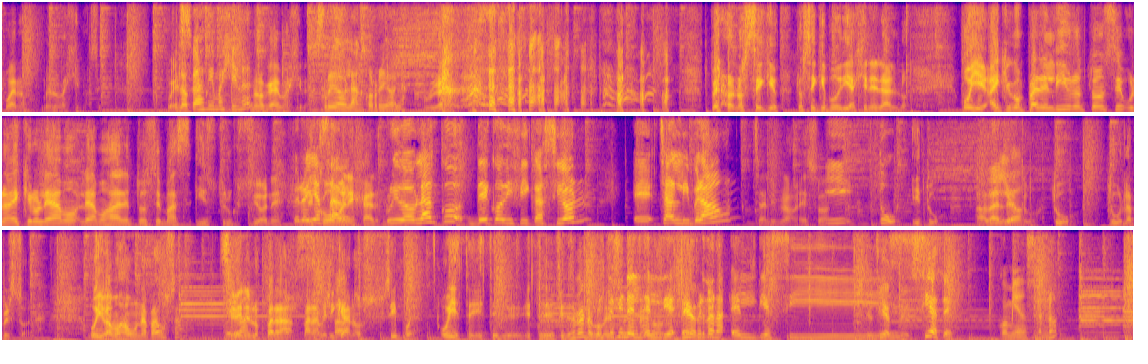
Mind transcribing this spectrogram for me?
Bueno, me lo imagino, sí. Pues, ¿Te lo acabas de imaginar? Me lo acabo de imaginar. Ruido blanco, ruido blanco. pero no sé qué, no sé qué podría generarlo. Oye, hay que comprar el libro entonces, una vez que lo leamos, le vamos a dar entonces más instrucciones Pero de ya cómo manejar. ruido blanco, decodificación, eh, Charlie Brown Charlie Brown, eso. Y, y tú. tú, hablarle Y a tú, tú, tú, la persona. Oye, vamos a una pausa. Se Pero vienen los para, panamericanos, sí, pues. Oye, este, este, este fin de semana Este comienza. fin, el, el eh, Viernes. perdona, el 17 El viernes. comienza, ¿no?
